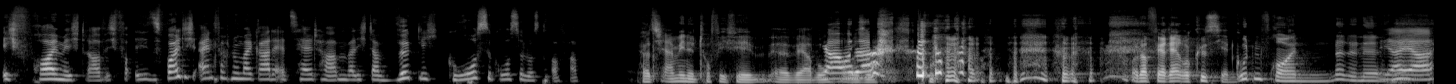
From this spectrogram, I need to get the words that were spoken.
Ich freue mich drauf. Ich, das wollte ich einfach nur mal gerade erzählt haben, weil ich da wirklich große, große Lust drauf habe. Hört sich an wie eine Toffifee-Werbung. Ja, oder? So. oder Ferrero Küsschen. Guten Freunden. Ja, ja,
